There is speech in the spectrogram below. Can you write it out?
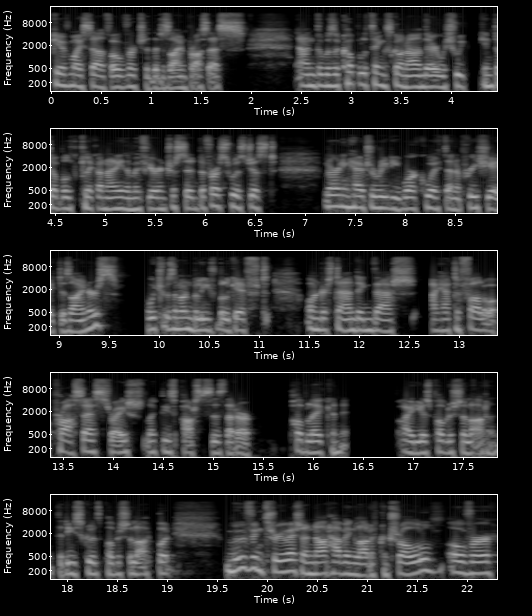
give myself over to the design process. And there was a couple of things going on there, which we can double click on any of them if you're interested. The first was just learning how to really work with and appreciate designers which was an unbelievable gift. Understanding that I had to follow a process, right? Like these processes that are public and IDEO's published a lot and the D School's published a lot, but moving through it and not having a lot of control over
